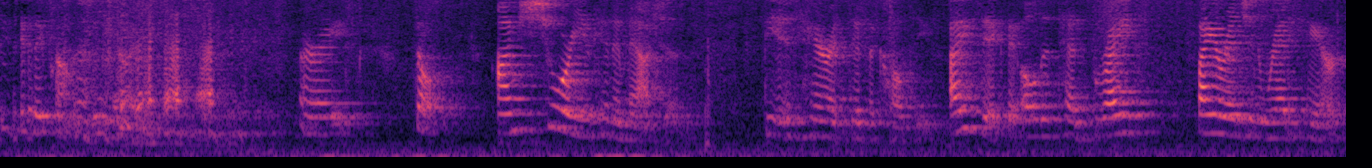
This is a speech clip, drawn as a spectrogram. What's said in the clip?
If they promise to do. All right. So I'm sure you can imagine the inherent difficulties. Isaac, the oldest, has bright fire engine red hair,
